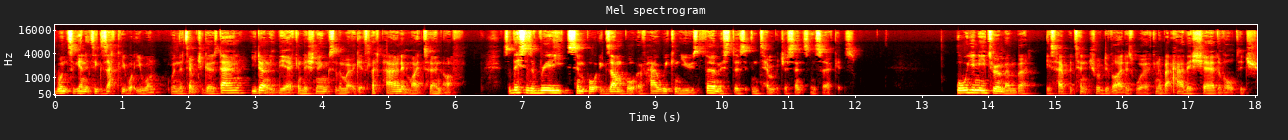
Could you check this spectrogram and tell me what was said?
Once again, it's exactly what you want. When the temperature goes down, you don't need the air conditioning, so the motor gets less power and it might turn off. So this is a really simple example of how we can use thermistors in temperature sensing circuits. All you need to remember is how potential dividers work and about how they share the voltage.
